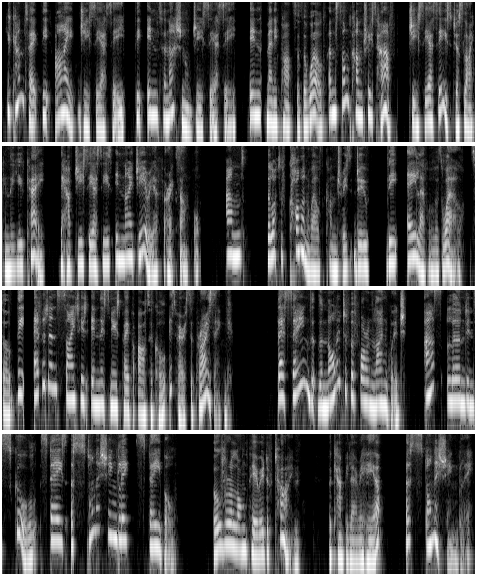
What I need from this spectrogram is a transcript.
You can take the IGCSE, the International GCSE, in many parts of the world, and some countries have GCSEs, just like in the UK. They have GCSEs in Nigeria, for example. And a lot of Commonwealth countries do the A level as well. So the evidence cited in this newspaper article is very surprising. They're saying that the knowledge of a foreign language as learned in school stays astonishingly stable over a long period of time. Vocabulary here, astonishingly.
